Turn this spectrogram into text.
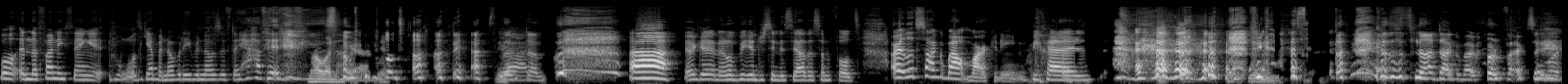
Well, and the funny thing, it, well, yeah, but nobody even knows if they have it. No, one Some yeah. people don't know they have Yeah. Ah, again, it'll be interesting to see how this unfolds. All right, let's talk about marketing because because because let's not talk about coronavirus anymore.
